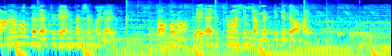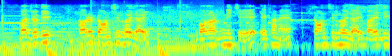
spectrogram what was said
কানের মধ্যে ব্যাকটেরিয়া ইনফেকশন হয়ে যায়, তখনও এই অ্যাজিথ্রোমাইসিন ট্যাবলেটটিকে দেওয়া হয়। বা যদি কারোর টনসিল হয়ে যায়, গলার নিচে, এখানে টনসিল হয়ে যায় বা এদিক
